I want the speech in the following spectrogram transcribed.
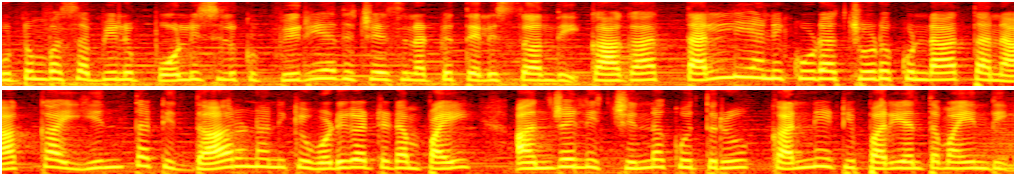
కుటుంబ సభ్యులు పోలీసులకు ఫిర్యాదు చేసినట్టు తెలుస్తోంది. కాగా తల్లి అని కూడా చూడకుండా తన అక్క ఇంతటి దారుణానికి ఒడిగట్టడంపై అంజలి చిన్న కూతురు కన్నీటి పర్యంతమైంది.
